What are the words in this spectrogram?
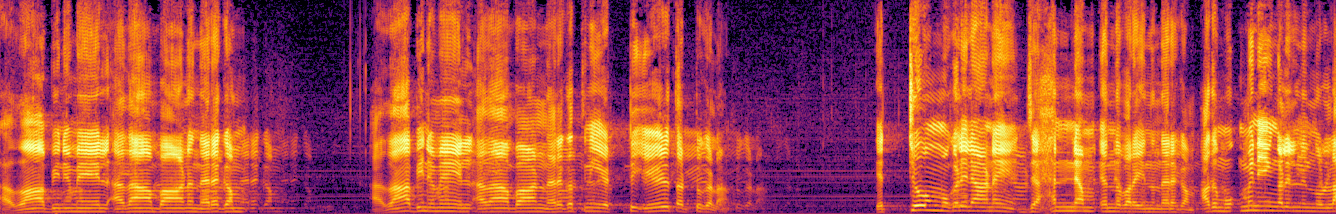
അതാബിനുമേൽ അതാബാണ് നരകം. അതാബിനുമേൽ അതാബാണ് നരകത്തിന് എട്ട് ഏഴ് തട്ടുകളാണ്. ഏറ്റവും മുകളിലാണ് ജഹന്നം എന്ന് പറയുന്ന നരകം. അത് മുഅ്മിനീങ്ങളിൽ നിന്നുള്ള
